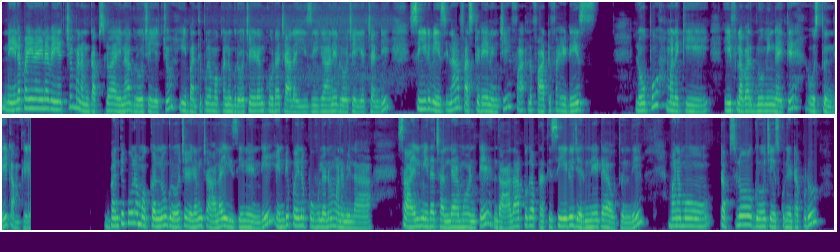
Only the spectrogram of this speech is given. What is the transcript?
నేలపైన వేయచ్చు మనం టబ్స్లో అయినా గ్రో చేయొచ్చు. ఈ బంతిపూల మొక్కలను గ్రో చేయడం కూడా చాలా ఈజీగానే గ్రో చేయొచ్చండి. సీడ్ వేసిన ఫస్ట్ డే నుంచి ఫార్టీ ఫైవ్ డేస్ లోపు మనకి ఈ ఫ్లవర్ బ్లూమింగ్ అయితే వస్తుంది కంప్లీట్. బంతిపూల మొక్కలను గ్రో చేయడం చాలా ఈజీనే అండి. ఎండిపోయిన పువ్వులను మనం ఇలా సాయిల్ మీద చల్లాము అంటే దాదాపుగా ప్రతి సీడు జర్మినేట్ అవుతుంది. మనము టబ్స్లో గ్రో చేసుకునేటప్పుడు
